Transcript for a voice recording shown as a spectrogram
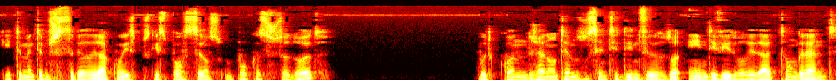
E também temos que saber lidar com isso, porque isso pode ser um, um pouco assustador, porque quando já não temos um sentido de individualidade tão grande,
